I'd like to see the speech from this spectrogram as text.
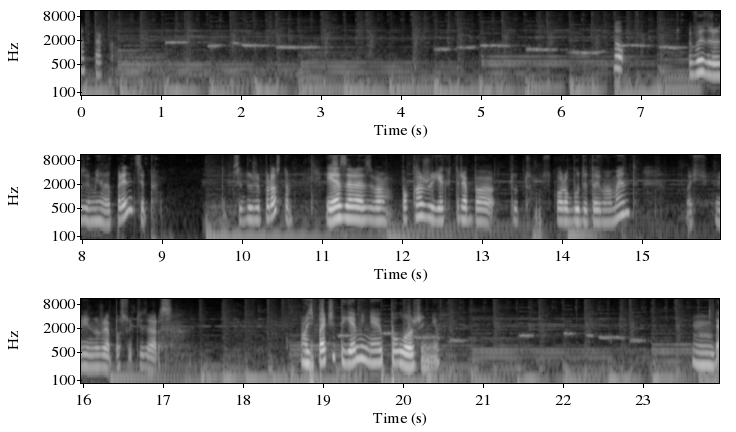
І отак. Ну, ви зрозуміли принцип. Тут це дуже просто. Я зараз вам покажу, як треба. Тут скоро буде той момент. Ось він уже по суті зараз. Ось бачите, я міняю положення. Да.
